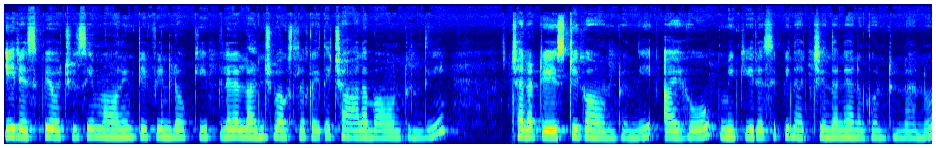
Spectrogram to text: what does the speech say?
ఈ రెసిపీ వచ్చేసి మార్నింగ్ టిఫిన్లోకి పిల్లల లంచ్ బాక్స్లోకి అయితే చాలా బాగుంటుంది. చాలా టేస్టీగా ఉంటుంది. ఐ హోప్ మీకు ఈ రెసిపీ నచ్చిందని అనుకుంటున్నాను.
